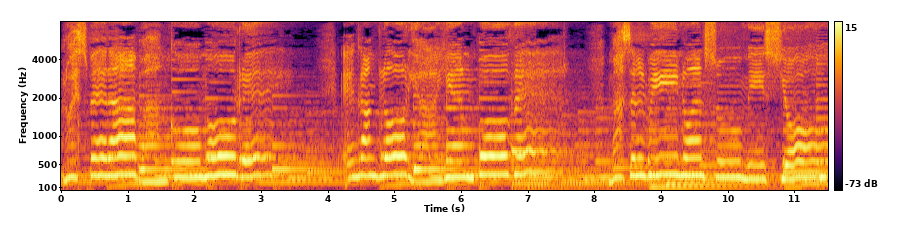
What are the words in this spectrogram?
lo esperaban como rey, en gran gloria y en poder, mas él vino en su misión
